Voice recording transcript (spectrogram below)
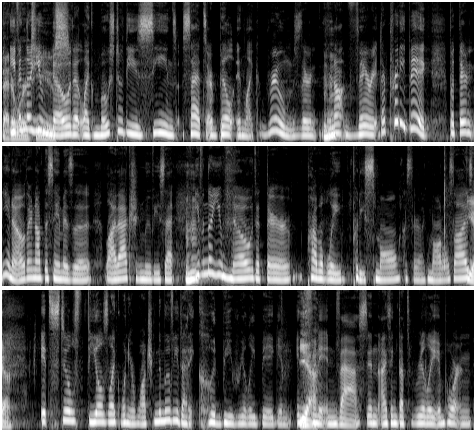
better even though you use. know that like most of these scenes sets are built in like rooms they're Mm-hmm. they're not very they're pretty big but they're you know they're not the same as a live action movie set Mm-hmm. even though you know that they're probably pretty small because they're like model size Yeah. It still feels like when you're watching the movie that it could be really big and Yeah. infinite and vast and i think that's really important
